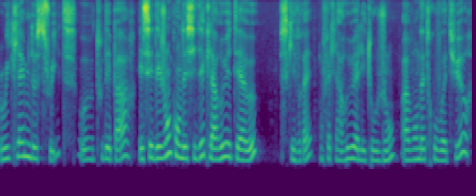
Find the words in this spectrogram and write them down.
Reclaim the Street au tout départ. Et c'est des gens qui ont décidé que la rue était à eux ce qui est vrai. En fait, la rue, elle est aux gens avant d'être aux voitures,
